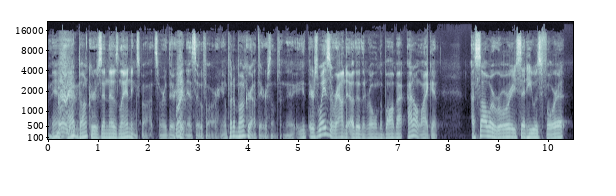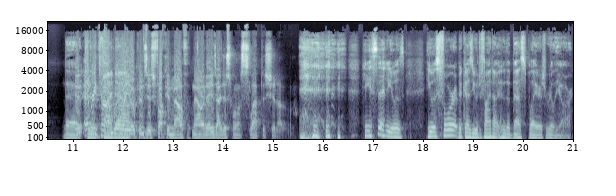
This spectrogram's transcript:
Yeah, Marion. add bunkers in those landing spots where they're Right. hitting it so far. You know, put a bunker out there or something. Uh, There's ways around it other than rolling the ball back. I don't like it. I saw where Rory said he was for it. And every time Rory out- opens his fucking mouth nowadays, I just want to slap the shit out of him. he said he was he was for it because you would find out who the best players really are.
